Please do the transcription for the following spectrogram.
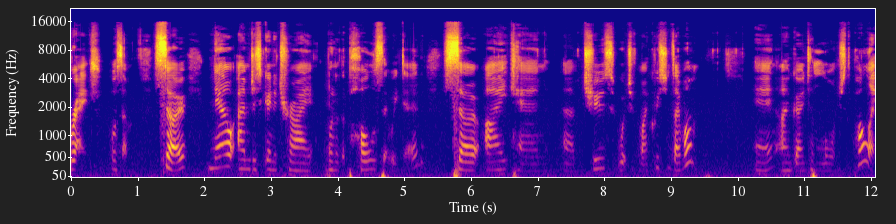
Great, awesome. So now I'm just going to try one of the polls that we did. So I can um, choose which of my questions I want and I'm going to launch the polling.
